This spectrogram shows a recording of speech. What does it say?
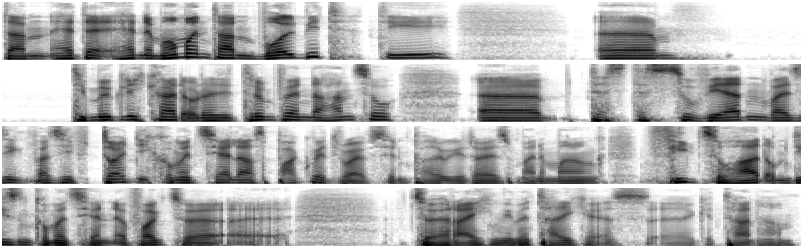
dann hätte, hätte momentan Volbeat die, ähm, die Möglichkeit oder die Trümpfe in der Hand so, äh, das, das zu werden, weil sie, weil sie deutlich kommerzieller als Parkway Drive sind. Parkway Drive ist meiner Meinung nach viel zu hart, um diesen kommerziellen Erfolg zu, äh, zu erreichen, wie Metallica es äh, getan haben.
